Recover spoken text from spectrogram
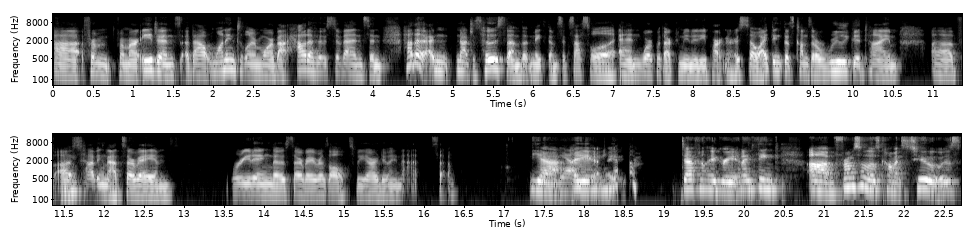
uh, from from our agents about wanting to learn more about how to host events and how to and not just host them but make them successful and work with our community partners. So I think this comes at a really good time of us mm. having that survey and reading those survey results. We are doing that. So yeah, yeah I, I, definitely agree. And I think um, from some of those comments too, it was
